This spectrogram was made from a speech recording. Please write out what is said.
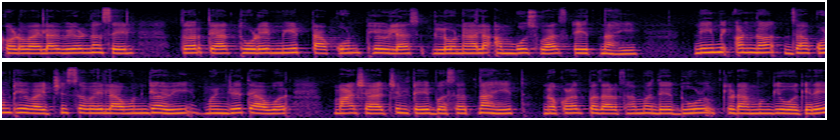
कडवायला वेळ नसेल तर त्यात थोडे मीठ टाकून ठेवल्यास लोण्याला आंबूस वास येत नाही. नेहमी अन्न झाकून ठेवायची सवय लावून घ्यावी म्हणजे त्यावर माशा चिलटे बसत नाहीत नकळत पदार्थामध्ये धूळ किडामुंगी वगैरे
